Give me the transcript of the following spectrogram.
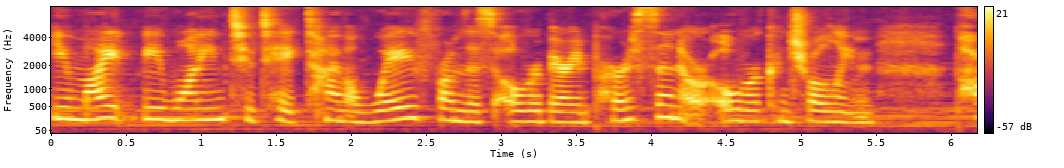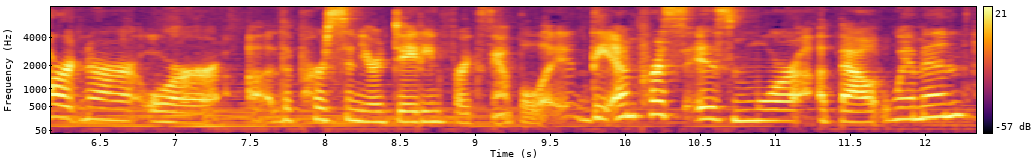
you might be wanting to take time away from this overbearing person or over controlling partner or uh, the person you're dating, for example. The Empress is more about women.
